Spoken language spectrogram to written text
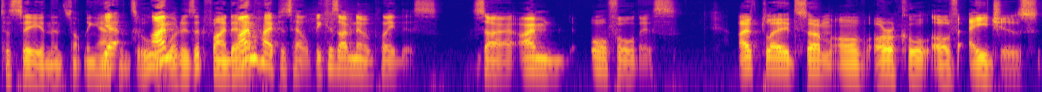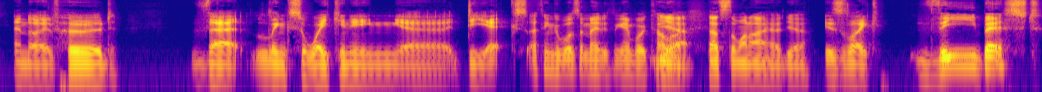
to sea, and then something Yeah, happens. Ooh, I'm- what is it? Find out. I'm hype as hell because I've never played this, so I'm all for this. I've played some of Oracle of Ages, and I've heard that Link's Awakening uh, DX, I think it was that made it the Game Boy Color, yeah, that's the one I had. Yeah, is like the best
